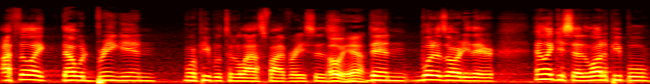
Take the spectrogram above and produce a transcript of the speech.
I feel like that would bring in more people to the last five races. Oh, yeah. Than what is already there. And like you said, a lot of people,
